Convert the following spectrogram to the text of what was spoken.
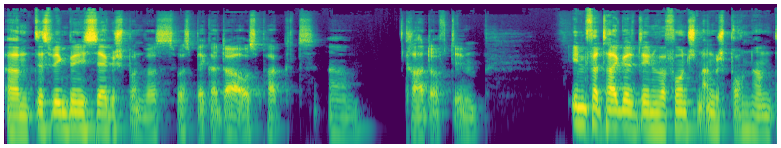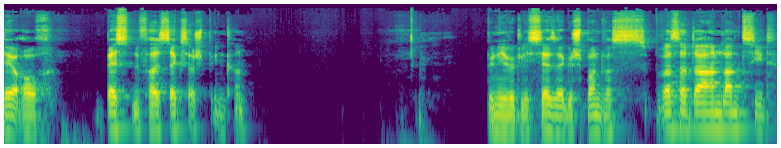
Ähm, deswegen bin ich sehr gespannt, was, was Becker da auspackt. Ähm, Gerade auf dem Innenverteidiger, den wir vorhin schon angesprochen haben, der auch bestenfalls Sechser spielen kann. Bin hier wirklich sehr, sehr gespannt, was, was er da an Land zieht.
